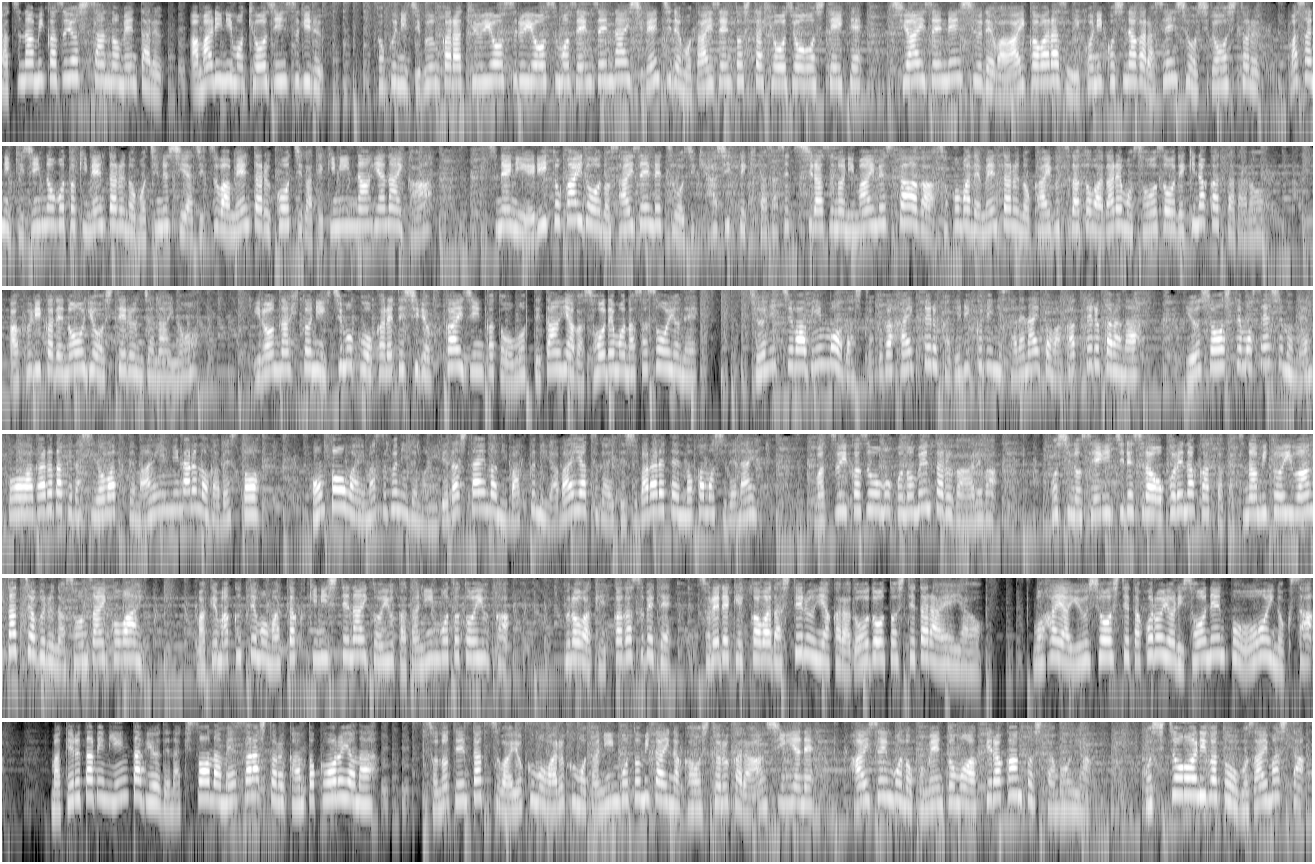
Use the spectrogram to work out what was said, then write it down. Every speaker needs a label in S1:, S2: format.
S1: 立浪和義さんのメンタルあまりにも強靭すぎる。特に自分から休養する様子も全然ないしベンチでも泰然とした表情をしていて試合前練習では相変わらずニコニコしながら選手を指導しとる。まさに鬼人のごときメンタルの持ち主や実はメンタルコーチが適任なんやないか。常にエリート街道の最前列を直走ってきた挫折知らずの2枚目スターがそこまでメンタルの怪物だとは誰も想像できなかっただろう。アフリカで農業してるんじゃないの？いろんな人に一目置かれて視力深い人かと思ってたんやがそうでもなさそうよね。
S2: 中日は貧乏だし客が入ってる限りクビにされないと分かってるからな。優勝しても選手の年俸上がるだけだし弱くて満員になるのがベスト。本当は今すぐにでも逃げ出したいのにバックにヤバいやつがいて縛られてんのかもしれない。
S1: 松井一夫もこのメンタルがあれば星野千一ですら怒れなかった立浪というアンタッチャブルな存在怖い。負けまくっても全く気にしてないというか他人事というか。プロは結果が全てそれで結果は出してるんやから堂々としてたらええやろ。もはや優勝してた頃より総年俸多いのくさ。
S2: 負けるたびにインタビューで泣きそうな面さらしとる監督おるよな。
S1: そのテンタッツは良くも悪くも他人事みたいな顔しとるから安心やね。敗戦後のコメントもあっけらかんとしたもんや。ご視聴ありがとうございました。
